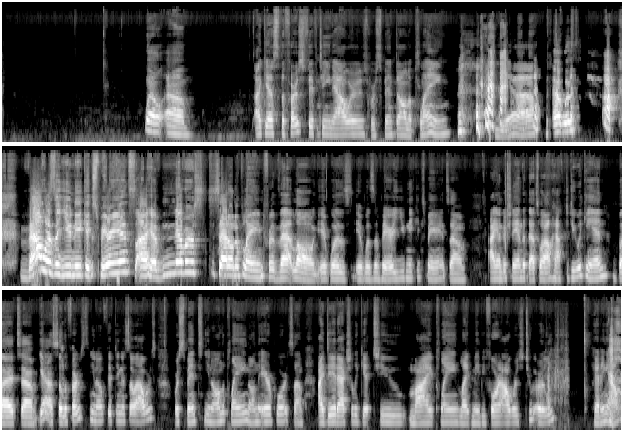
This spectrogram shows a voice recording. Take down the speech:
well um I guess the first 15 hours were spent on a plane. yeah, that was that was a unique experience. I have never sat on a plane for that long. It was it was a very unique experience. Um, I understand that that's what I'll have to do again, but um, yeah. So the first, you know, fifteen or so hours were spent, you know, on the plane, on the airports. Um, I did actually get to my plane like maybe four hours too early heading out.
